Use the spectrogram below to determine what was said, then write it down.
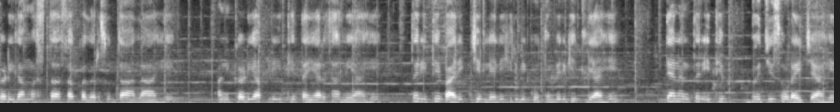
कढीला मस्त असा कलरसुद्धा आला आहे. आणि कढी आपली इथे तयार झाली आहे. तर इथे बारीक चिरलेली हिरवी कोथिंबीर घेतली आहे. त्यानंतर इथे भजी सोडायचे आहेत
